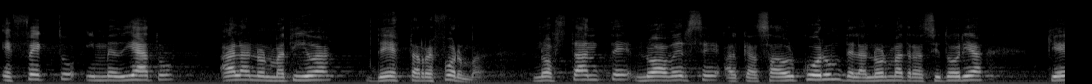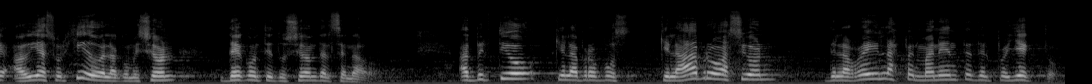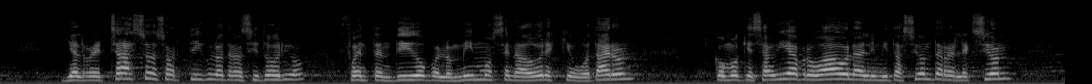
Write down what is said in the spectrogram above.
efecto inmediato a la normativa de esta reforma, no obstante no haberse alcanzado el quórum de la norma transitoria que había surgido de la Comisión de Constitución del Senado. Advirtió que la, que la aprobación de las reglas permanentes del proyecto y el rechazo de su artículo transitorio fue entendido por los mismos senadores que votaron como que se había aprobado la limitación de reelección,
